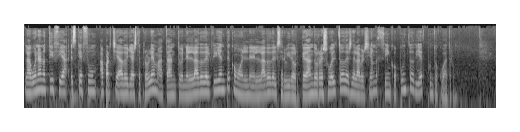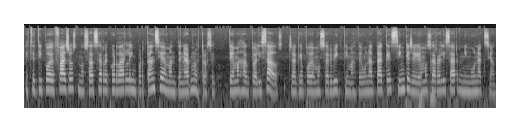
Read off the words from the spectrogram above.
La buena noticia es que Zoom ha parcheado ya este problema, tanto en el lado del cliente como en el lado del servidor, quedando resuelto desde la versión 5.10.4. Este tipo de fallos nos hace recordar la importancia de mantener nuestros sistemas actualizados, ya que podemos ser víctimas de un ataque sin que lleguemos a realizar ninguna acción,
